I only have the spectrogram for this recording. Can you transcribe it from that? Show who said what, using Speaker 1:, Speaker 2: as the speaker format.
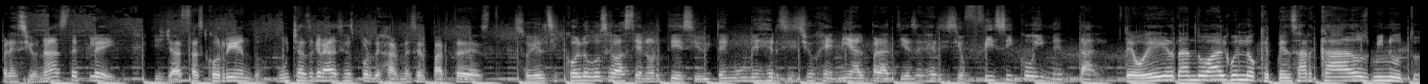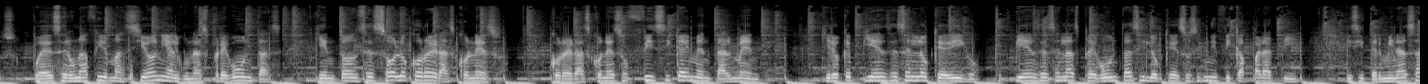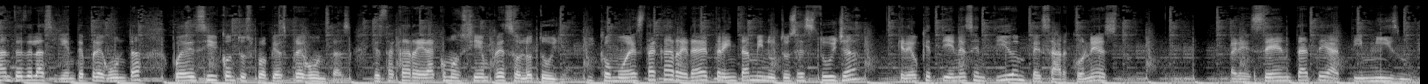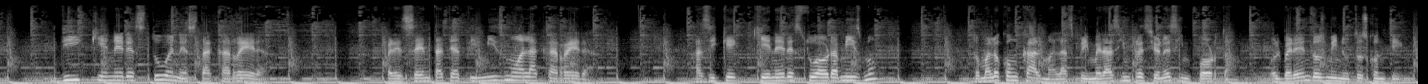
Speaker 1: Presionaste play y ya estás corriendo. Muchas gracias por dejarme ser parte de esto. Soy el psicólogo Sebastián Ortiz y hoy tengo un ejercicio genial para ti, es ejercicio físico y mental. Te voy a ir dando algo en lo que pensar cada dos minutos. Puede ser una afirmación y algunas preguntas, y entonces solo correrás con eso. Correrás con eso física y mentalmente. Quiero que pienses en lo que digo, que pienses en las preguntas y lo que eso significa para ti. Y si terminas antes de la siguiente pregunta, puedes ir con tus propias preguntas. Esta carrera como siempre es solo tuya. Y como esta carrera de 30 minutos es tuya, creo que tiene sentido empezar con esto. Preséntate a ti mismo. Di quién eres tú en esta carrera. Preséntate a ti mismo a la carrera. Así que, ¿quién eres tú ahora mismo? Tómalo con calma, las primeras impresiones importan. Volveré en dos minutos contigo.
